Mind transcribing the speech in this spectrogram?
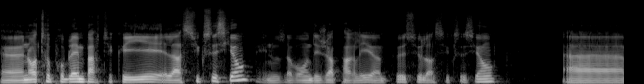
Un autre problème particulier est la succession, et nous avons déjà parlé un peu sur la succession. Euh,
